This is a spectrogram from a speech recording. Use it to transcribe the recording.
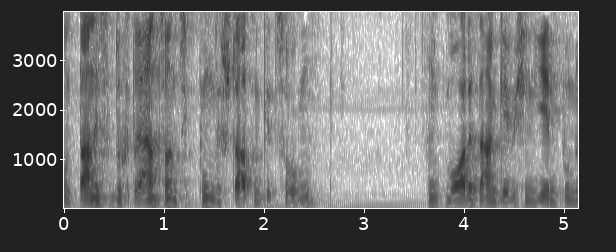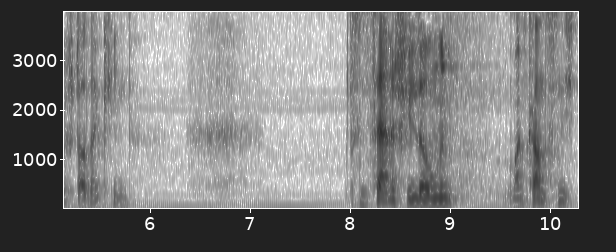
Und dann ist er durch 23 Bundesstaaten gezogen und mordet angeblich in jedem Bundesstaat ein Kind. Das sind seine Schilderungen, man kann es nicht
